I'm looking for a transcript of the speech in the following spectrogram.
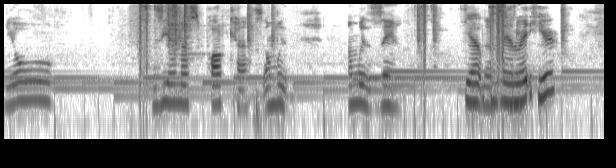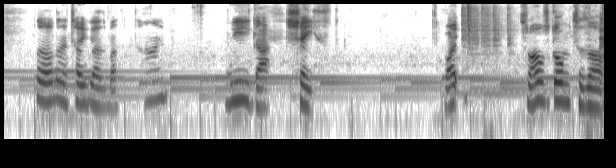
Yo, ZMS podcast. I'm with, I'm with Zan. That's and me. right here. So I'm gonna tell you guys about the time we got chased. Right? So I was going to the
